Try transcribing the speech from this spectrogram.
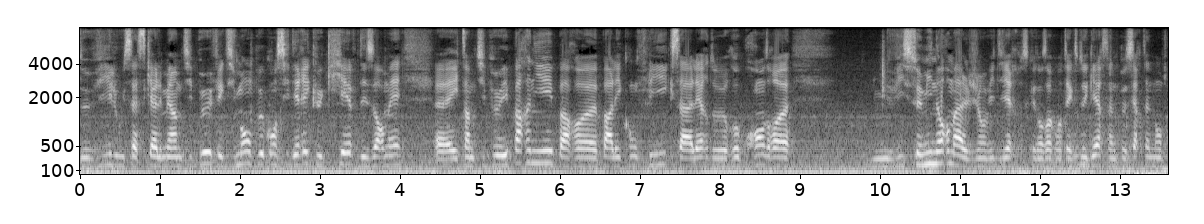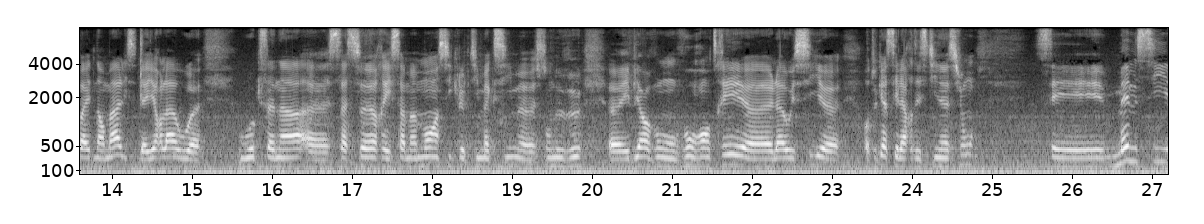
de villes où ça se calmait un petit peu. Effectivement, on peut considérer que Kiev désormais euh, est un petit peu épargné par par les conflits, que ça a l'air de reprendre une vie semi-normale, j'ai envie de dire, parce que dans un contexte de guerre, ça ne peut certainement pas être normal. Et c'est d'ailleurs là où, où Oksana, euh, sa sœur et sa maman, ainsi que le petit Maxime, euh, son neveu, euh, eh bien vont, vont rentrer là aussi. en tout cas, c'est leur destination. C'est même si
